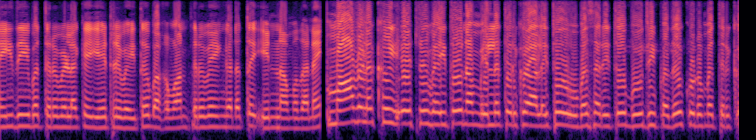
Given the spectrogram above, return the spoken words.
நெய் தீப திருவிளக்கை ஏற்றி வைத்து பகவான் திருவேங்கடத்து இன்னமுதனை மாவிளக்கு ஏற்றி வைத்து நம் இல்லத்திற்கு அழைத்து உபசரித்து பூஜிப்பது குடும்பத்திற்கு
